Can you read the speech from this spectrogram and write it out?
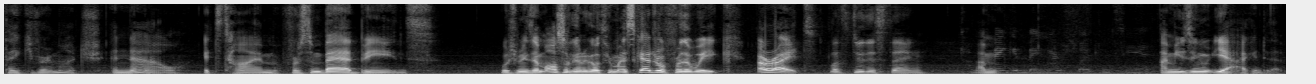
thank you very much. And now it's time for some bad beans, which means I'm also going to go through my schedule for the week. All right, let's do this thing. I'm, make it bigger so I can see it. I'm using, yeah, I can do that.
